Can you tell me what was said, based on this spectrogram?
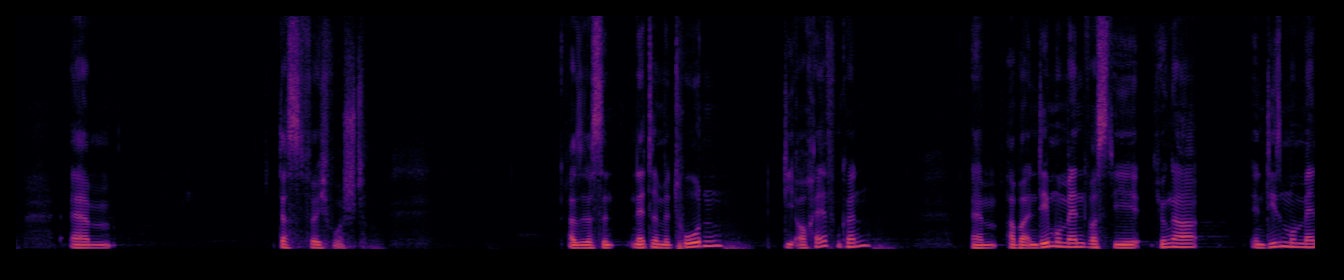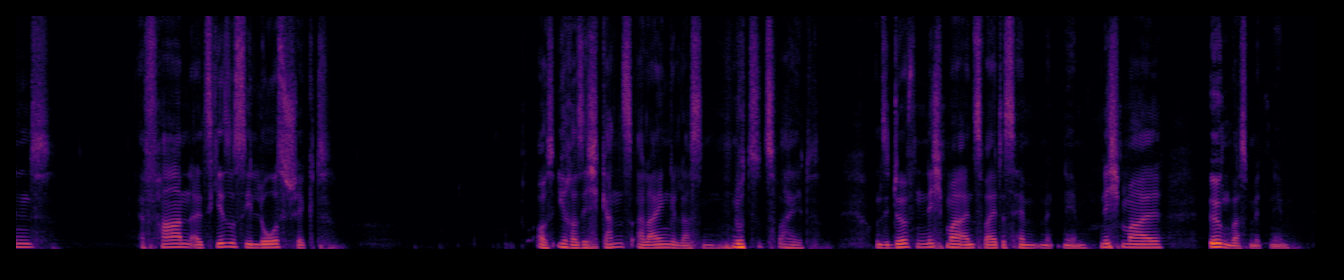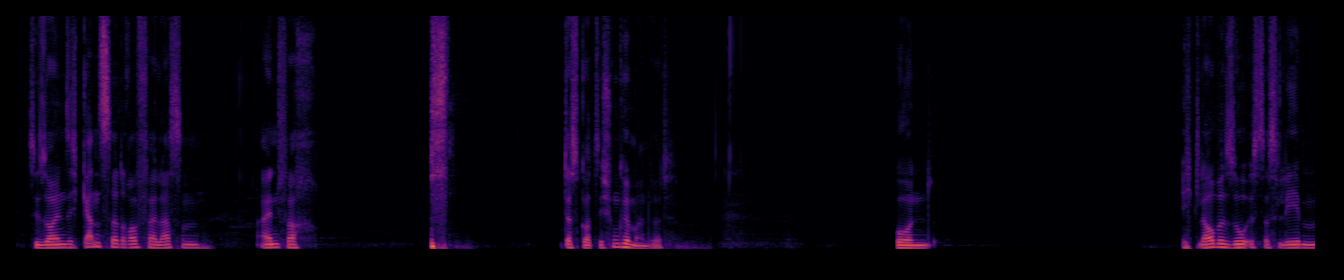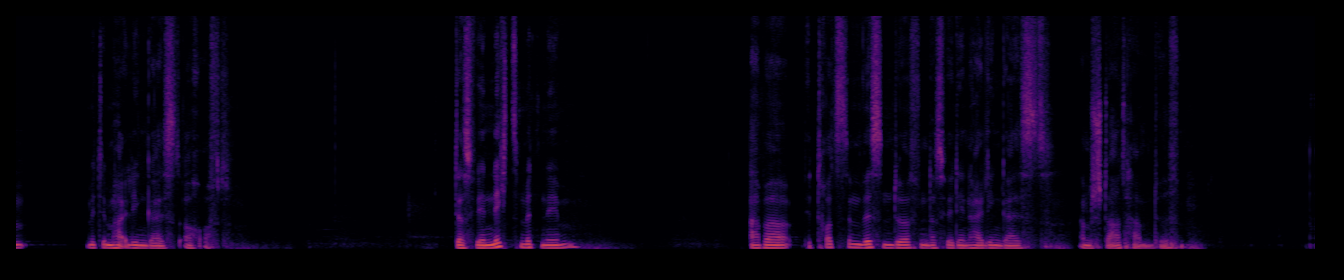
ähm, das ist völlig wurscht. Also das sind nette Methoden, die auch helfen können. Ähm, aber in dem Moment, was die Jünger in diesem Moment erfahren, als Jesus sie losschickt, aus ihrer Sicht ganz allein gelassen, nur zu zweit. Und sie dürfen nicht mal ein zweites Hemd mitnehmen, nicht mal irgendwas mitnehmen. Sie sollen sich ganz darauf verlassen, einfach, dass Gott sich schon kümmern wird. Und ich glaube, so ist das Leben mit dem Heiligen Geist auch oft. Dass wir nichts mitnehmen, aber wir trotzdem wissen dürfen, dass wir den Heiligen Geist am Start haben dürfen.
